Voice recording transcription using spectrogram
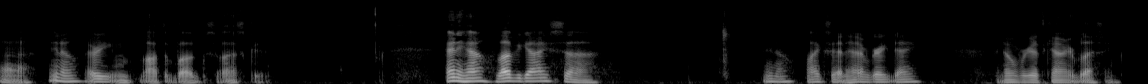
uh, you know, they're eating lots of bugs, so that's good. Anyhow, love you guys. Uh, you know, like I said, have a great day. And don't forget to count your blessings.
